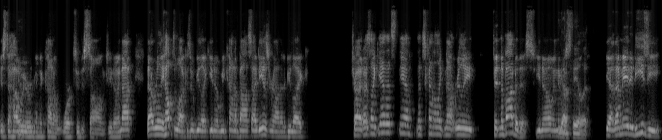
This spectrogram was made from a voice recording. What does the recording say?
as to how yeah. we were going to kind of work through the songs, you know, and that that really helped a lot because it would be like, you know, we kind of bounce ideas around and it'd be like, try it. I was like, yeah, that's yeah, that's kind of like not really fitting the vibe of this, you know. And you gotta feel it. Yeah, that made it easy.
